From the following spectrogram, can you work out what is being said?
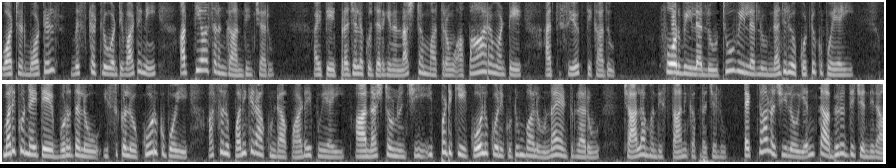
వాటర్ బాటిల్స్ బిస్కట్లు వంటి వాటిని అత్యవసరంగా అందించారు. అయితే ప్రజలకు జరిగిన నష్టం మాత్రం అపారం అంటే అతిశయోక్తి కాదు. ఫోర్ వీలర్లు టూ వీలర్లు నదిలో కొట్టుకుపోయాయి. మరికొన్నైతే బురదలో ఇసుకలో కూరుకుపోయి అసలు పనికిరాకుండా పాడైపోయాయి. ఆ నష్టం నుంచి ఇప్పటికీ కోలుకోని కుటుంబాలు ఉన్నాయంటున్నారు చాలామంది స్థానిక ప్రజలు. టెక్నాలజీలో ఎంత అభివృద్ధి చెందినా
